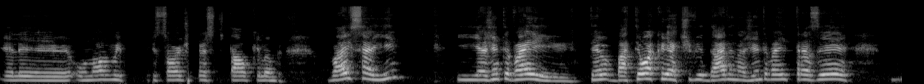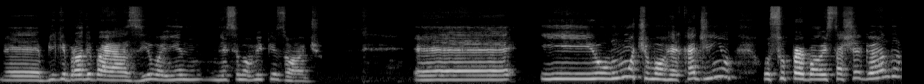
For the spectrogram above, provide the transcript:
ele, o novo episódio do Trash Talk Lambo vai sair e a gente vai ter, bateu a criatividade na gente, vai trazer é, Big Brother Brasil aí nesse novo episódio. É, e um último recadinho: o Super Bowl está chegando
